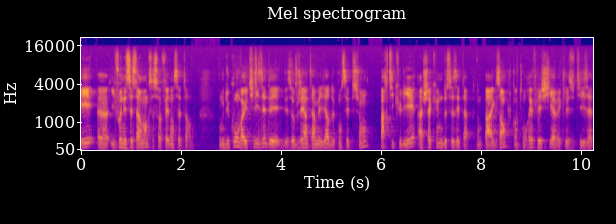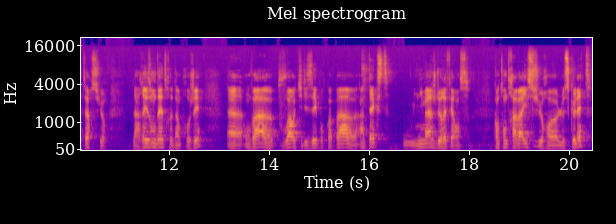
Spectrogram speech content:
Et euh, il faut nécessairement que ça soit fait dans cet ordre. Donc du coup, on va utiliser des, objets intermédiaires de conception particuliers à chacune de ces étapes. Donc par exemple, quand on réfléchit avec les utilisateurs sur la raison d'être d'un projet, euh, on va euh, pouvoir utiliser, pourquoi pas, un texte ou une image de référence. Quand on travaille sur le squelette,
